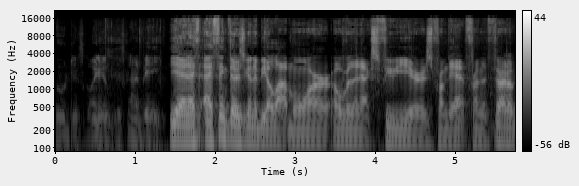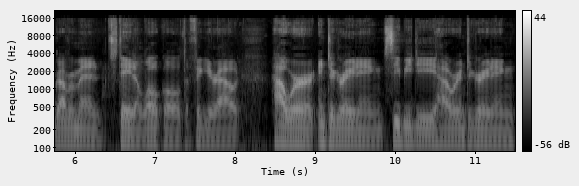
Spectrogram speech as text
food is going to is going to be. Yeah, and I, th- I think there's going to be a lot more over the next few years from the from the federal government, state, and local to figure out how we're integrating CBD, how we're integrating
